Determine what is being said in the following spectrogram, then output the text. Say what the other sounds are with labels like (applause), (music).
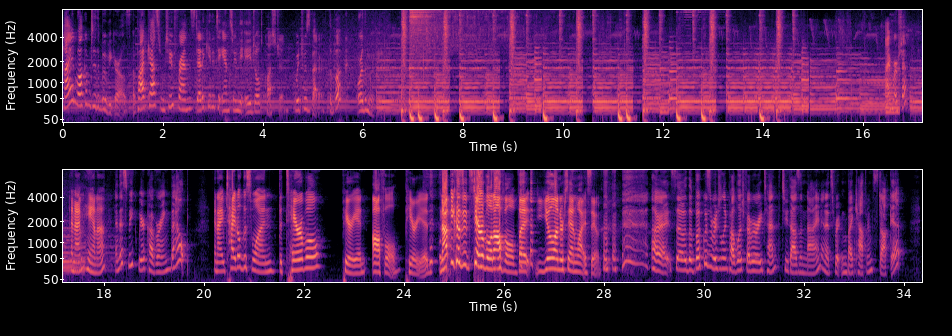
Hi, and welcome to The Boovie Girls, a podcast from two friends dedicated to answering the age old question which was better, the book or the movie? I'm Rosha, And I'm Hannah. and this week we are covering The Help. And I've titled this one The Terrible Period, Awful Period. Not because it's terrible and awful, but (laughs) you'll understand why soon. (laughs) All right, so the book was originally published February 10th, 2009, and it's written by Kathryn Stockett.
